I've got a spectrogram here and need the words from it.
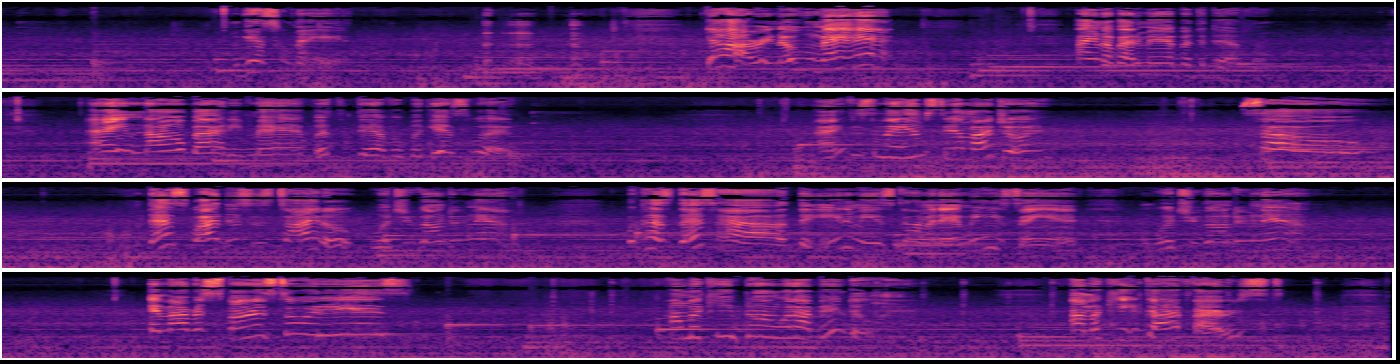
Guess who mad? Y'all already know who mad. Ain't nobody mad but the devil. Ain't nobody mad but the devil. But guess what? I ain't just let him steal my joy. So that's why this is titled What You Gonna Do Now? Because that's how the enemy is coming at me saying, What you gonna do now? And my response to it is, I'm gonna keep doing what I've been doing. I'm gonna keep God first.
